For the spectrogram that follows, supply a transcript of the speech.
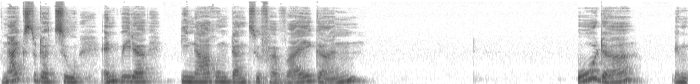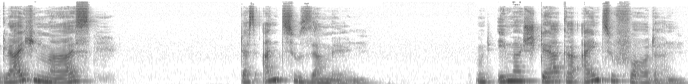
Neigst du dazu, entweder die Nahrung dann zu verweigern oder im gleichen Maß das anzusammeln und immer stärker einzufordern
